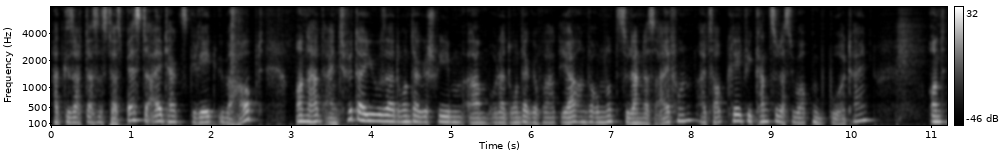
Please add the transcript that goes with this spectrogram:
hat gesagt, das ist das beste Alltagsgerät überhaupt. Und da hat ein Twitter-User drunter geschrieben ähm, oder drunter gefragt, ja, und warum nutzt du dann das iPhone als Hauptgerät? Wie kannst du das überhaupt beurteilen? Und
